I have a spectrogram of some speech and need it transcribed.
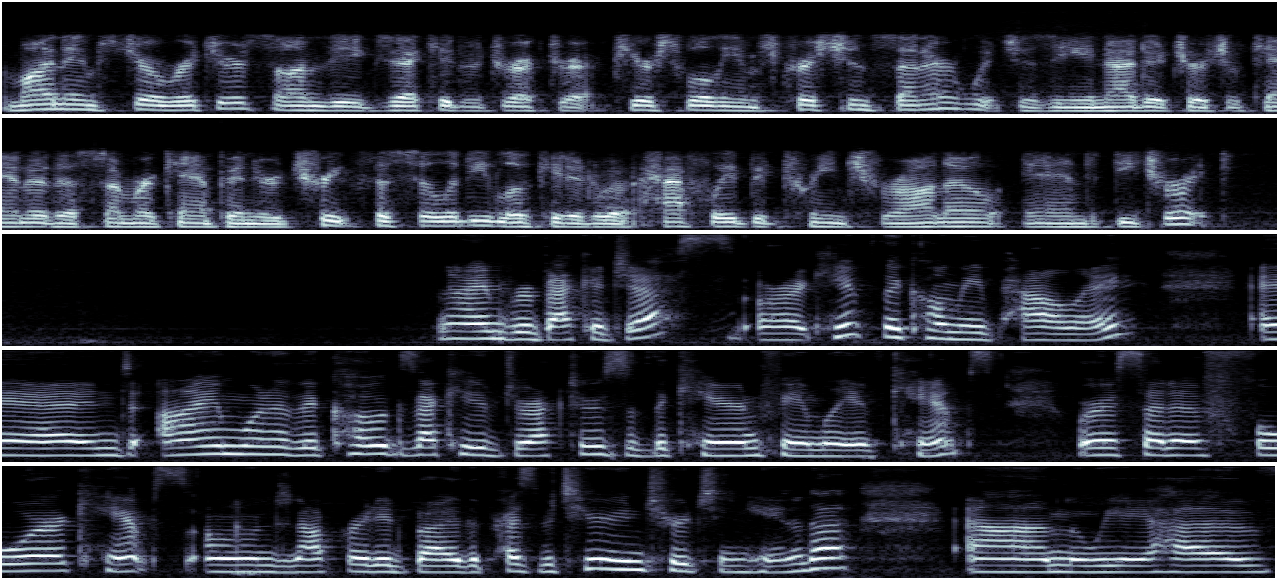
My name's Joe Richards. I'm the executive director at Pearce Williams Christian Center, which is a United Church of Canada summer camp and retreat facility located about halfway between Toronto and Detroit. I'm Rebecca Jess, or at camp they call me Palais, and I'm one of the co-executive directors of the Cairn family of camps. We're a set of four camps owned and operated by the Presbyterian Church in Canada. Um, we have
